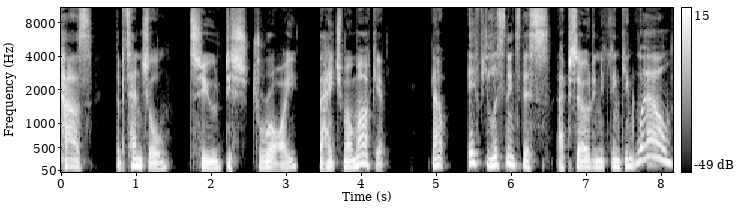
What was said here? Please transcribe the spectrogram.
has the potential to destroy the HMO market. Now, if you're listening to this episode and you're thinking, well,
